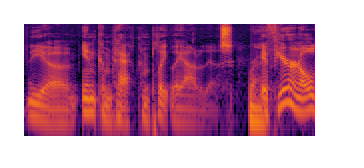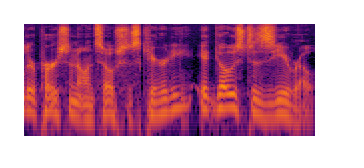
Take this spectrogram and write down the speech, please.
the uh, income tax completely out of this. Right. If you're an older person on Social Security, it goes to zero.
